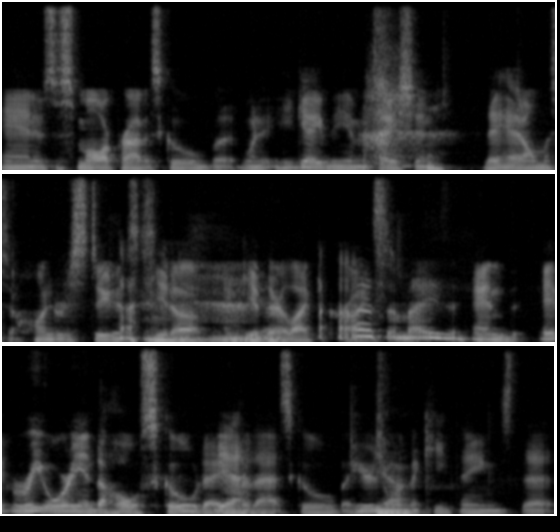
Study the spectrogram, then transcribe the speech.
And it was a smaller private school, but when he gave the invitation, they had almost 100 students get up and give their life to Christ. That's amazing. And it reoriented the whole school day Yeah. for that school. But here's Yeah. one of the key things that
